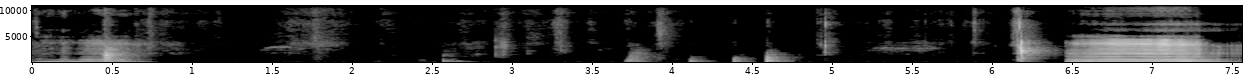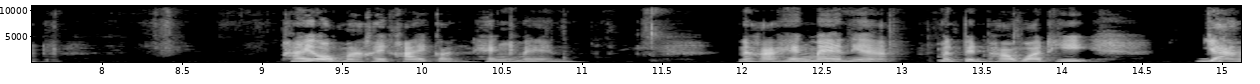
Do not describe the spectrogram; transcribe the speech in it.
อืมอืมไพ่ออกมาคล้าย ๆ กันแฮงแมนนะคะแฮงแมนเนี่ย มันเป็นภาวะที่ยัง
